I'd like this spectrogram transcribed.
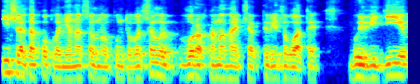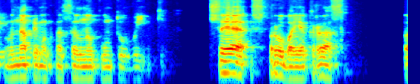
Після захоплення населеного пункту Веселе ворог намагається активізувати бойові дії в напрямок населеного пункту Виїмки. Це спроба якраз е,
